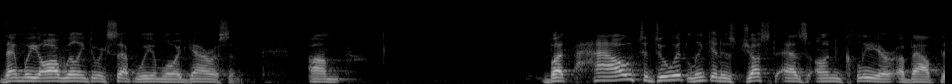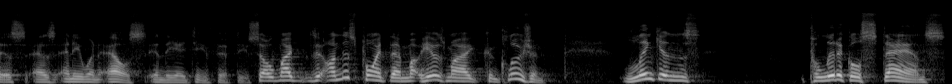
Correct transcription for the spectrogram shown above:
than we are willing to accept William Lloyd Garrison. Um, but how to do it, Lincoln is just as unclear about this as anyone else in the 1850s. So my, on this point then, here's my conclusion. Lincoln's political stance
